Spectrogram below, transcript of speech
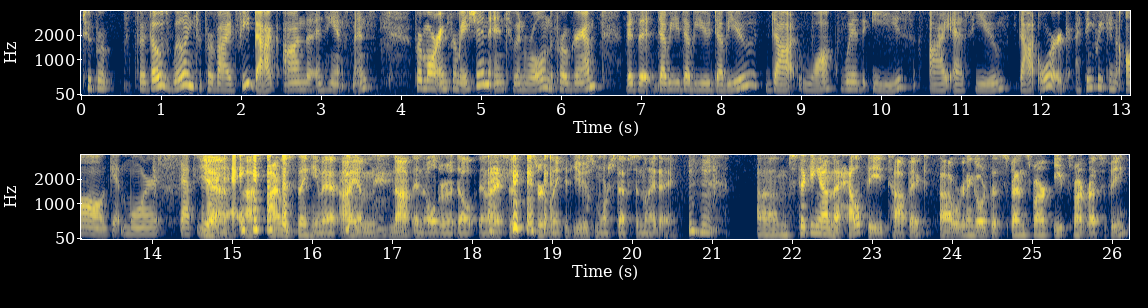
to pro- for those willing to provide feedback on the enhancements. For more information and to enroll in the program, visit www.walkwithisu.org. I think we can all get more steps in yeah, our day. I, I was thinking that I am not an older adult, and I cer- certainly could use more steps in my day. Mm-hmm. Um, sticking on the healthy topic, uh, we're going to go with the Spend Smart, Eat Smart recipe.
